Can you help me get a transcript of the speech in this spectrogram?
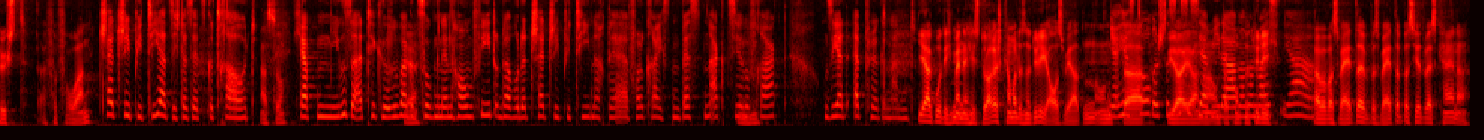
höchst äh, verfroren. ChatGPT hat sich das jetzt getraut. Ach so. Ich habe einen User-Artikel rübergezogen ja. in den Homefeed und da wurde ChatGPT nach der erfolgreichsten, besten Aktie mhm. gefragt. Und sie hat Apple genannt. Ja, gut, ich meine, historisch kann man das natürlich auswerten. Und ja, historisch, das ja, ist ja, es ja na, wieder. aber, weiß, ja. aber was weiter, was weiter passiert, weiß keiner.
